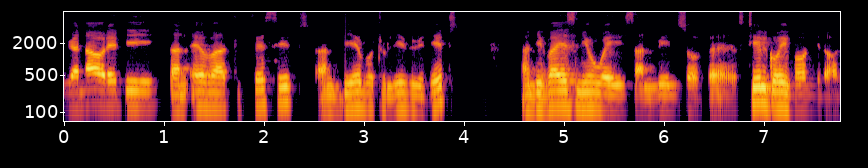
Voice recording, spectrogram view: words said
we are now ready than ever to face it and be able to live with it and devise new ways and means of uh, still going on with our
